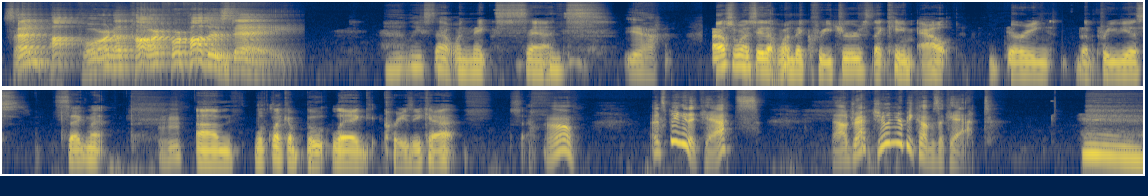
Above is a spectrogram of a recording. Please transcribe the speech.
Send popcorn a card for Father's Day. At least that one makes sense. Yeah. I also want to say that one of the creatures that came out during the previous segment Mhm. um, looked like a bootleg Krazy Kat. So Oh. And speaking of cats, now Drac Jr. becomes a cat. is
